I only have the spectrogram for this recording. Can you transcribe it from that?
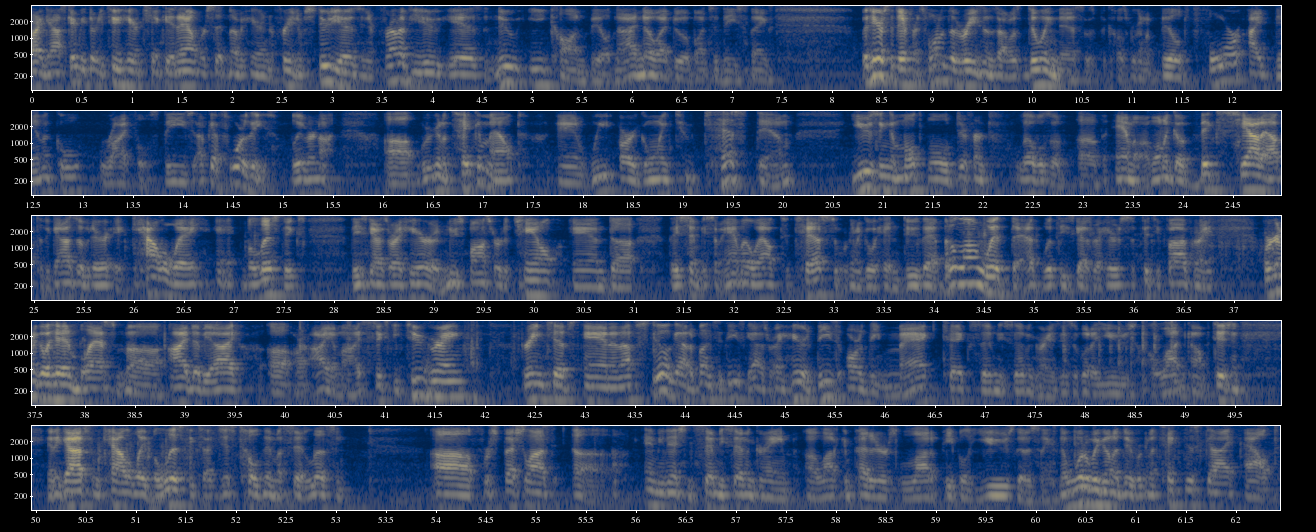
All right, guys, KB32 here. Check it out. We're sitting over here in the Freedom Studios, and in front of you is the new Econ build. Now, I know I do a bunch of these things, but here's the difference. One of the reasons I was doing this is because we're going to build four identical rifles. These, I've got four of these, believe it or not. Uh, we're going to take them out, and we are going to test them using a multiple different levels of, of ammo. I want to go big shout out to the guys over there at Callaway Ballistics. These guys right here are a new sponsor of the channel, and uh, they sent me some ammo out to test, so we're going to go ahead and do that. But along with that, with these guys right here, this is 55 grain, we're going to go ahead and blast some uh, IWI, uh, or IMI, 62 grain, green tips, and, and I've still got a bunch of these guys right here. These are the MagTech 77 grains. These are what I use a lot in competition. And the guys from Callaway Ballistics, I just told them, I said, listen, uh, for specialized uh, ammunition, 77 grain, a lot of competitors, a lot of people use those things. Now, what are we going to do? We're going to take this guy out.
